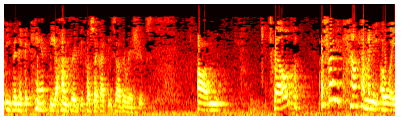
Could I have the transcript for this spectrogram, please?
even if it can't be 100 because I got these other issues. Um, 12. I was trying to count how many OA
